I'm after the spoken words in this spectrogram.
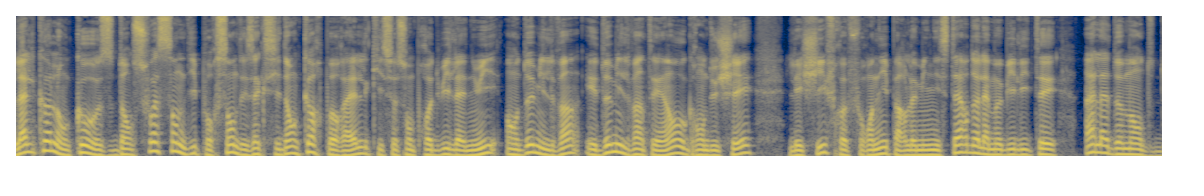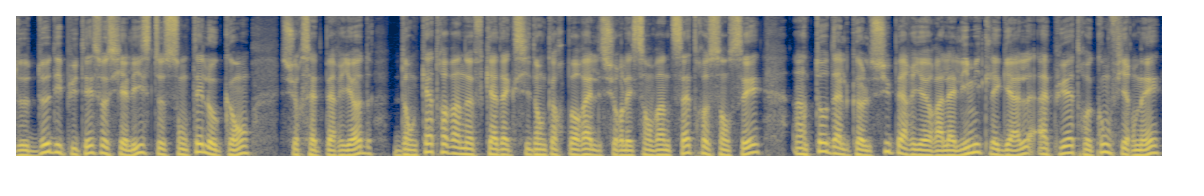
L'alcool en cause dans 70% des accidents corporels qui se sont produits la nuit en 2020 et 2021 au Grand-Duché. Les chiffres fournis par le ministère de la Mobilité à la demande de deux députés socialistes sont éloquents. Sur cette période, dans 89 cas d'accidents corporels sur les 127 recensés, un taux d'alcool supérieur à la limite légale a pu être confirmé.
